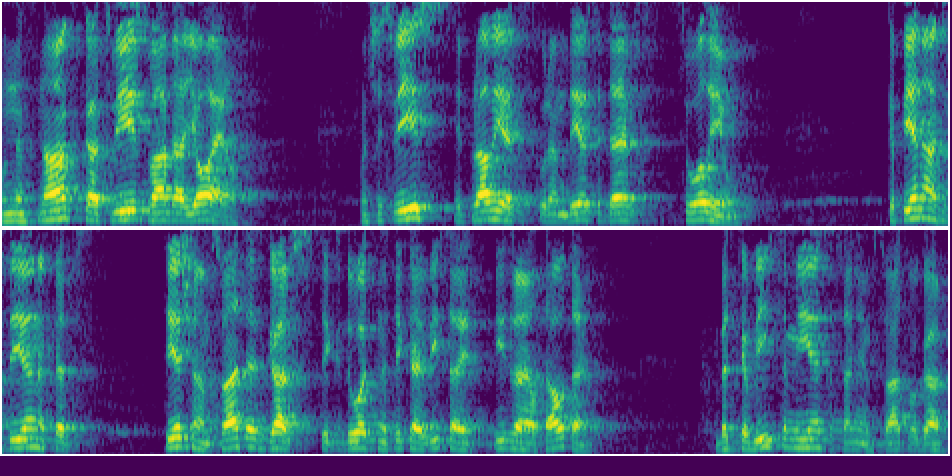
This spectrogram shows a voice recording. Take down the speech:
un nāk kāds vīrs vārdā Joēls. Un šis vīrs ir pravietis, kuram Dievs ir devis solījumu, ka pienāks diena, kad tiešām svētais gars tiks dots ne tikai visai Izraēla tautai, bet ka visa miesa saņem svēto garu.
